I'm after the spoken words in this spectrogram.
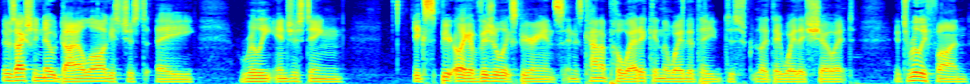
There's actually no dialogue. It's just a really interesting exper- like a visual experience, and it's kind of poetic in the way that they just like the way they show it. It's really fun.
